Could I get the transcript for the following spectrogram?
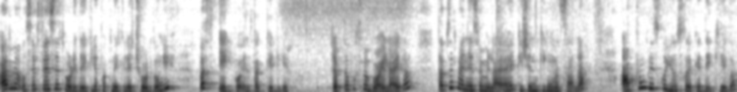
अब मैं उसे फिर से थोड़ी देर के लिए पकने के लिए छोड़ दूँगी। बस एक बॉयल तक के लिए। जब तक उसमें बॉयल आएगा, तब तक मैंने इसमें मिलाया है किचन किंग मसाला। आप लोग भी इसको यूज़ करके देखिएगा।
